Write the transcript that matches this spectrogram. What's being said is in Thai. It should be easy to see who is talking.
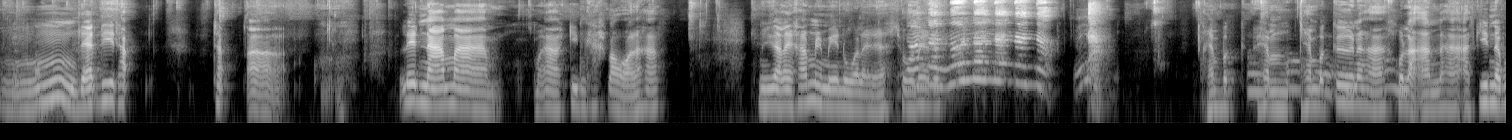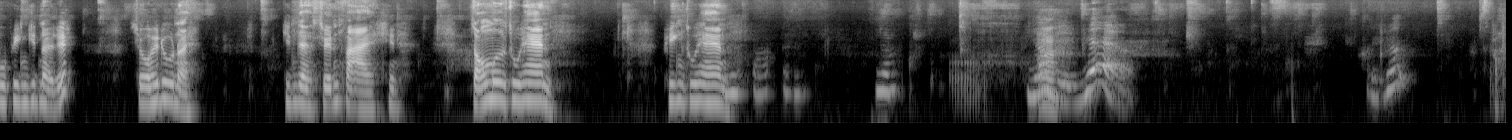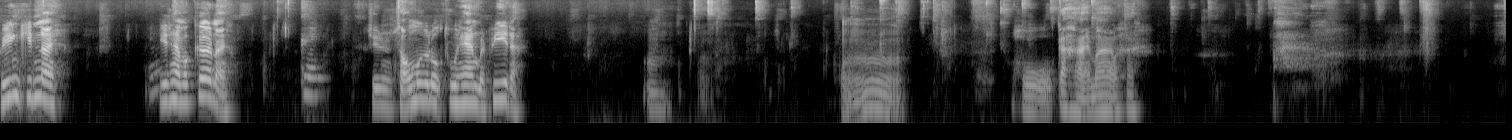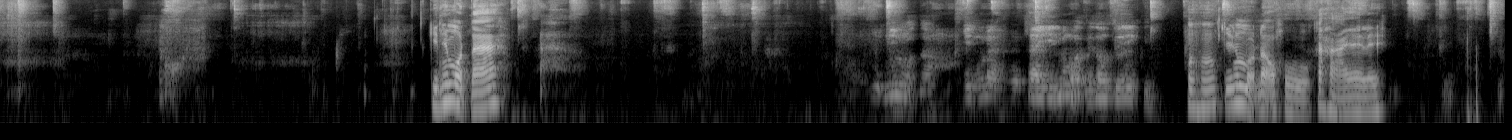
Speaker 1: อืมแดดดี้ทับทับอ่าเล่นน้ำมา มากินข้าวต่อนะคะ มีอะไรครับมีเมนูอะไรนะโชว์
Speaker 2: นั่
Speaker 1: แม่
Speaker 2: น
Speaker 1: หน่
Speaker 2: นั่
Speaker 1: อย
Speaker 2: นนั่นนั่นนั่นนั่นนั่น
Speaker 1: แฮมเบอร์แฮมแฮมเบอร์เกอร์นะคะ คนละอันนะคะอากินนะผู้พิงกินหน่อยดิโชว์ให้ดูหน่อย กินแต่เฟรนฟรายกินสองมือทูแฮนพิงทูแฮน
Speaker 2: นั่นเด้อ
Speaker 1: พิงกินหน่อย กินแฮมเบอร์เกอร์หน่อย
Speaker 2: โอเค
Speaker 1: กินสองมือลูกทูแฮนเหมือนพี่น่ะ อืมอืมโอ้โหกระหายมากแล้วค่ะกินให้หมดนะ
Speaker 3: กินไม่หมดหรอกกินไม่ใครกินไม่หมดไม่ต้องซื้อให้กิน
Speaker 1: อือหือกินให้หมดแล้วโอ้โหกระหายใหญ่เลย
